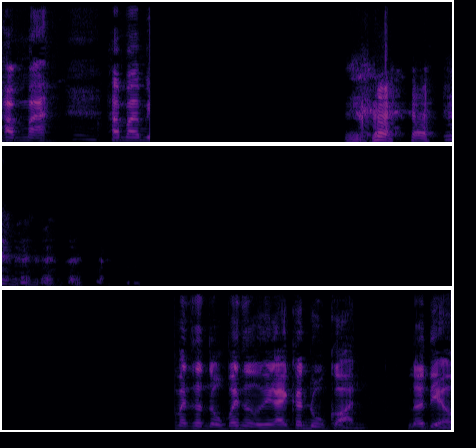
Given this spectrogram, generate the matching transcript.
ทำมาทำมามันสนุกไม่สนุกยังไงก็ดูก่อน แล้วเดี๋ยว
